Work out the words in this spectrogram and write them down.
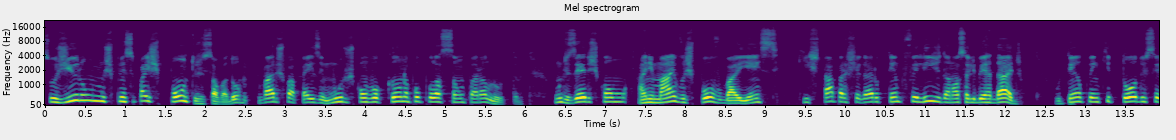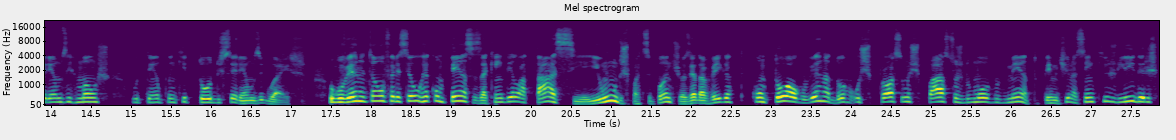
surgiram nos principais pontos de Salvador vários papéis em muros convocando a população para a luta, com dizeres como: Animai-vos, povo baiense, que está para chegar o tempo feliz da nossa liberdade, o tempo em que todos seremos irmãos, o tempo em que todos seremos iguais. O governo então ofereceu recompensas a quem delatasse e um dos participantes, José da Veiga, contou ao governador os próximos passos do movimento, permitindo assim que os líderes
